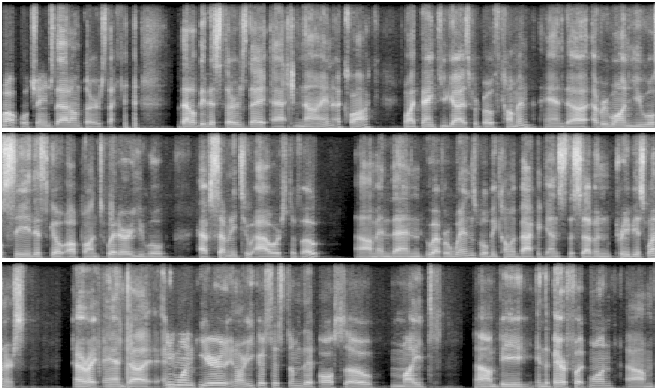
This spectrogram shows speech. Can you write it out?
Well, we'll change that on Thursday. That'll be this Thursday at nine o'clock. Well, I thank you guys for both coming. And uh, everyone, you will see this go up on Twitter. You will have 72 hours to vote. Um, and then whoever wins will be coming back against the seven previous winners. All right. And uh, anyone here in our ecosystem that also might um, be in the barefoot one, um,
